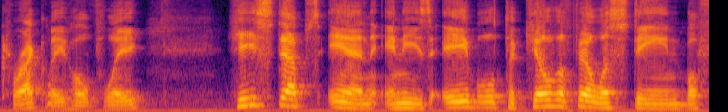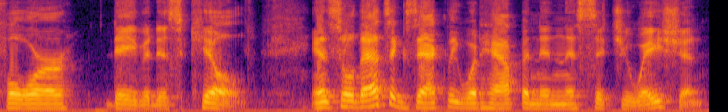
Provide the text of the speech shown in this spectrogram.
correctly, hopefully, he steps in and he's able to kill the Philistine before David is killed. And so that's exactly what happened in this situation.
